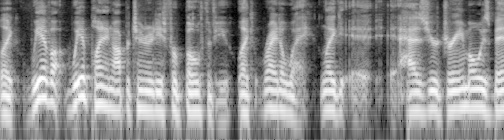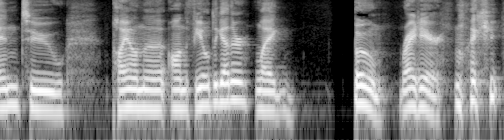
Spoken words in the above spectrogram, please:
like we have we have playing opportunities for both of you, like right away. Like, has your dream always been to play on the on the field together? Like boom right here. Like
